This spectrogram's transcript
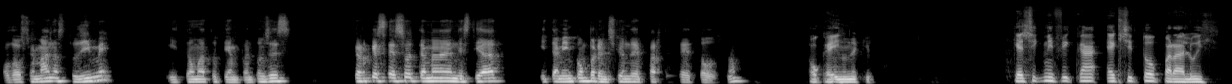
o dos semanas, tú dime y toma tu tiempo. Entonces, creo que es eso el tema de honestidad y también comprensión de parte de todos, ¿no? Ok. En un equipo. ¿Qué significa éxito para Luis?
